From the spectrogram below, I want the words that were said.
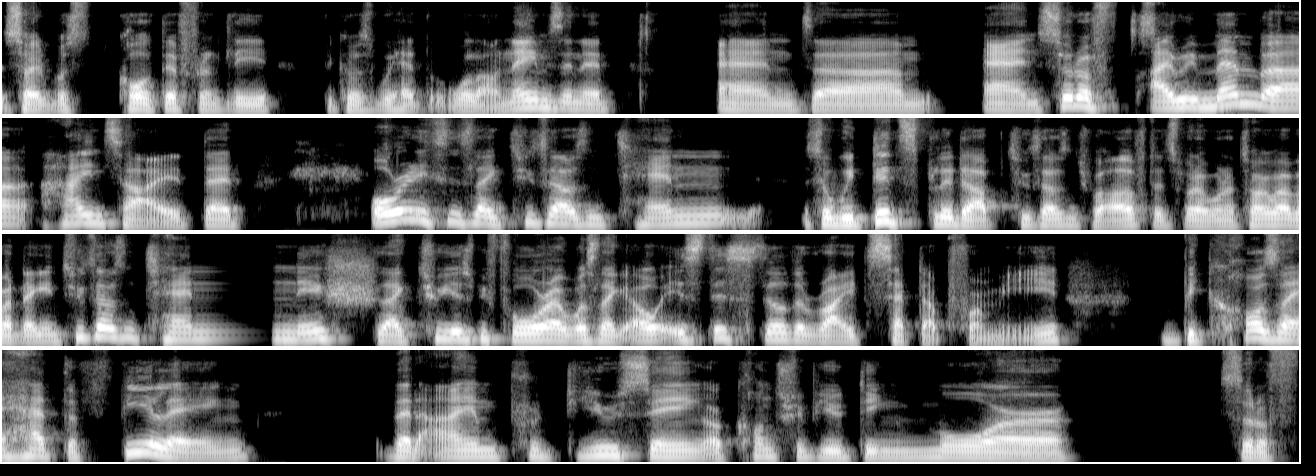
so it was called differently because we had all our names in it. And um, and sort of, I remember hindsight that already since like 2010, so we did split up 2012. That's what I want to talk about. But like in 2010-ish, like two years before, I was like, oh, is this still the right setup for me? Because I had the feeling that I'm producing or contributing more sort of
